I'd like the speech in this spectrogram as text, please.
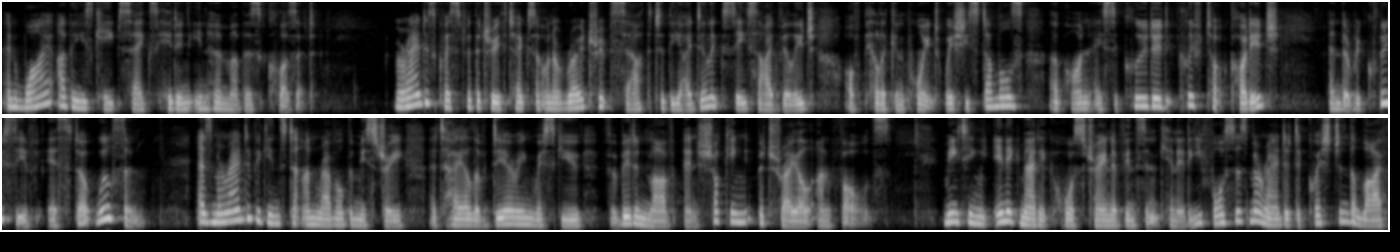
And why are these keepsakes hidden in her mother's closet? Miranda's quest for the truth takes her on a road trip south to the idyllic seaside village of Pelican Point, where she stumbles upon a secluded clifftop cottage and the reclusive Esther Wilson. As Miranda begins to unravel the mystery, a tale of daring rescue, forbidden love, and shocking betrayal unfolds. Meeting enigmatic horse trainer Vincent Kennedy forces Miranda to question the life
